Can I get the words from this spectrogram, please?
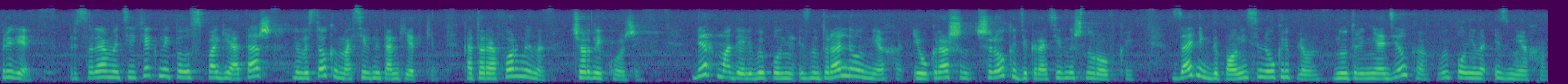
Привет! Представляем эти эффектные полусапоги Аташ на высокой массивной танкетке, которая оформлена черной кожей. Верх модели выполнен из натурального меха и украшен широкой декоративной шнуровкой. Задник дополнительно укреплен, внутренняя отделка выполнена из меха.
